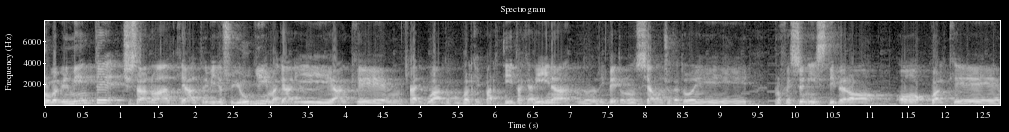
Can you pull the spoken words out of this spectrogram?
Probabilmente ci saranno anche altri video su Yugi, magari anche a riguardo con qualche partita carina, non, ripeto non siamo giocatori professionisti però ho qualche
